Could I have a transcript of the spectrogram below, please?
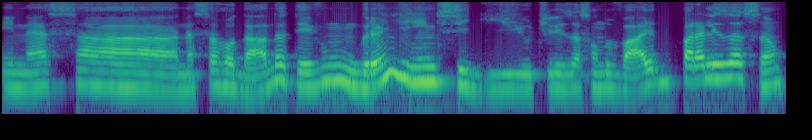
E nessa, nessa rodada teve um grande índice de utilização do VAR e de paralisação.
